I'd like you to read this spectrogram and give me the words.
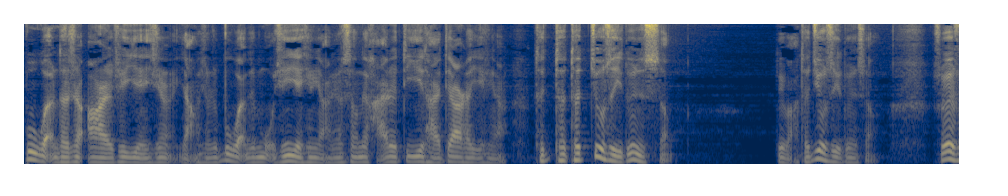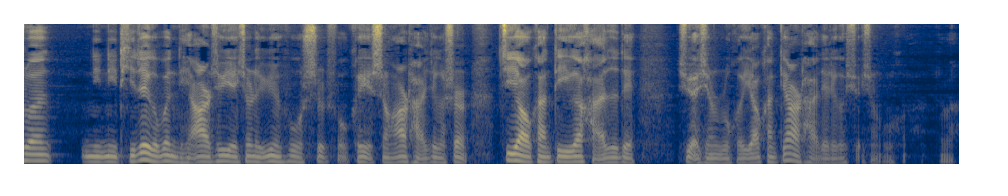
不管他是 Rh 阴性阳性，就不管这母亲阴性阳性生的孩子，第一胎、第二胎阴性，他他他就是一顿生，对吧？他就是一顿生。所以说，你你提这个问题，Rh 阴性的孕妇是否可以生二胎这个事儿，既要看第一个孩子的血型如何，也要看第二胎的这个血型如何，对吧？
